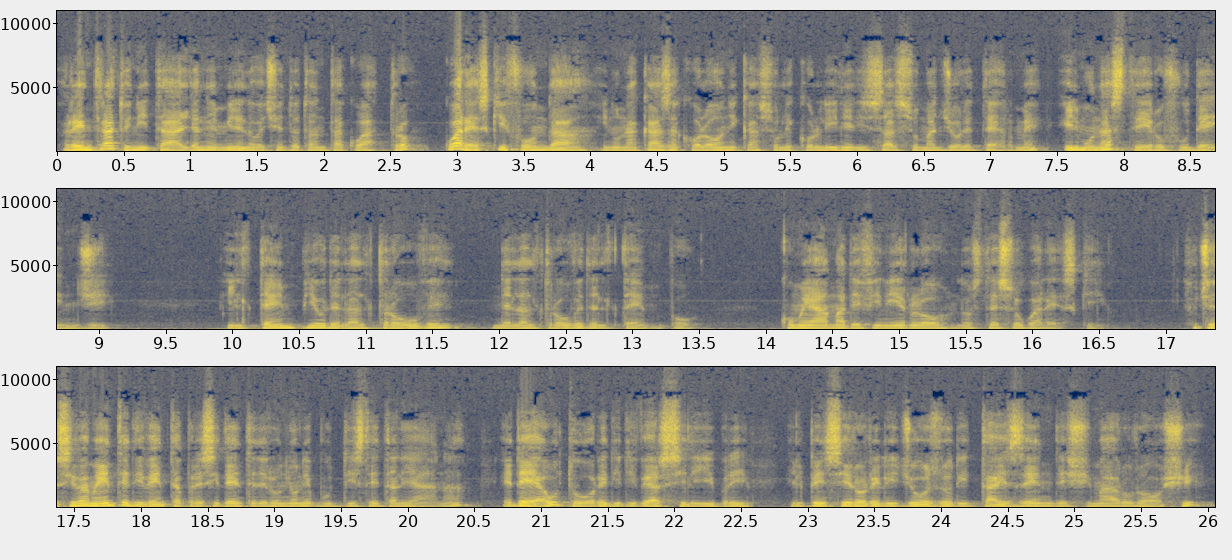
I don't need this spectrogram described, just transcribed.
Rientrato in Italia nel 1984, Guareschi fonda in una casa colonica sulle colline di Salsomaggiore Terme il monastero Fudenji, il tempio dell'altrove nell'altrove del tempo, come ama definirlo lo stesso Guareschi. Successivamente diventa presidente dell'Unione Buddista Italiana ed è autore di diversi libri, Il pensiero religioso di Taizen Deshimaru Roshi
